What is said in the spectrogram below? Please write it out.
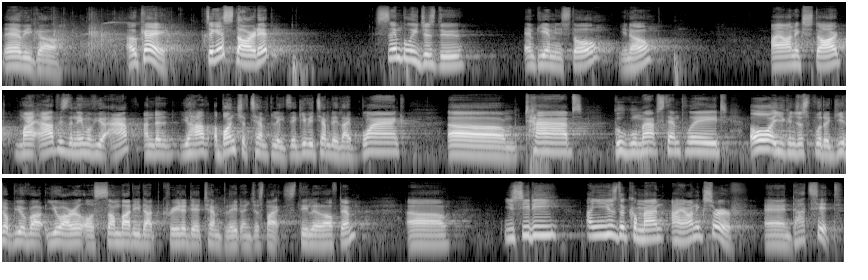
There we go. Okay, to get started, simply just do npm install, you know, Ionic start. My app is the name of your app, and then you have a bunch of templates. They give you templates like blank, um, tabs, Google Maps template, or you can just put a GitHub URL or somebody that created their template and just like steal it off them. Uh, you cd, and you use the command ionic serve, and that's it.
